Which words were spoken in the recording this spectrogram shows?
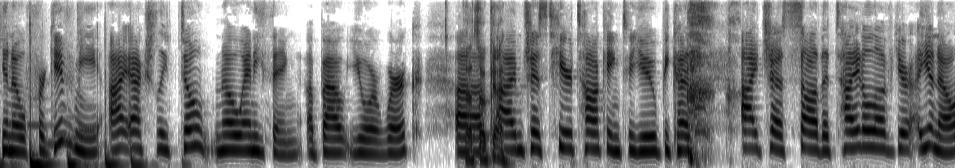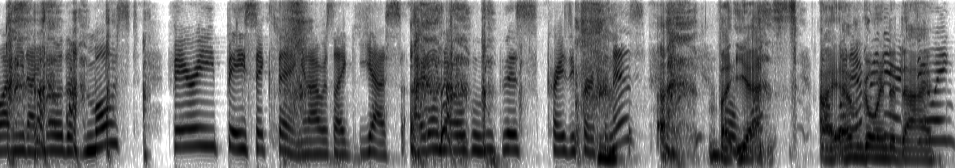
You know, forgive me, I actually don't know anything about your work. Uh, That's okay. I'm just here talking to you because I just saw the title of your, you know, I mean, I know the most very basic thing. And I was like, yes, I don't know who this crazy person is. but, yes, what, but I am going to die. Doing,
